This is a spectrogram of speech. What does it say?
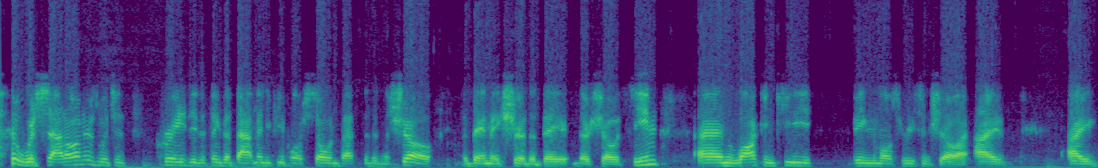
with Shadowhunters, which is crazy to think that that many people are so invested in the show that they make sure that they their show is seen. And Locke and Key being the most recent show, I I, I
